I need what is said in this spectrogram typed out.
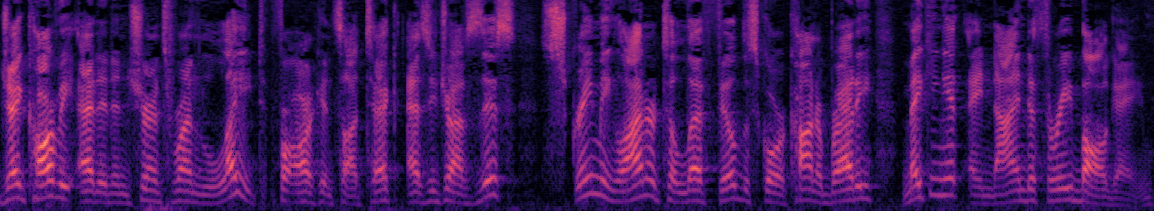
Jake Harvey added insurance run late for Arkansas Tech as he drives this screaming liner to left field to score Connor Brady, making it a 9 to 3 ball game.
